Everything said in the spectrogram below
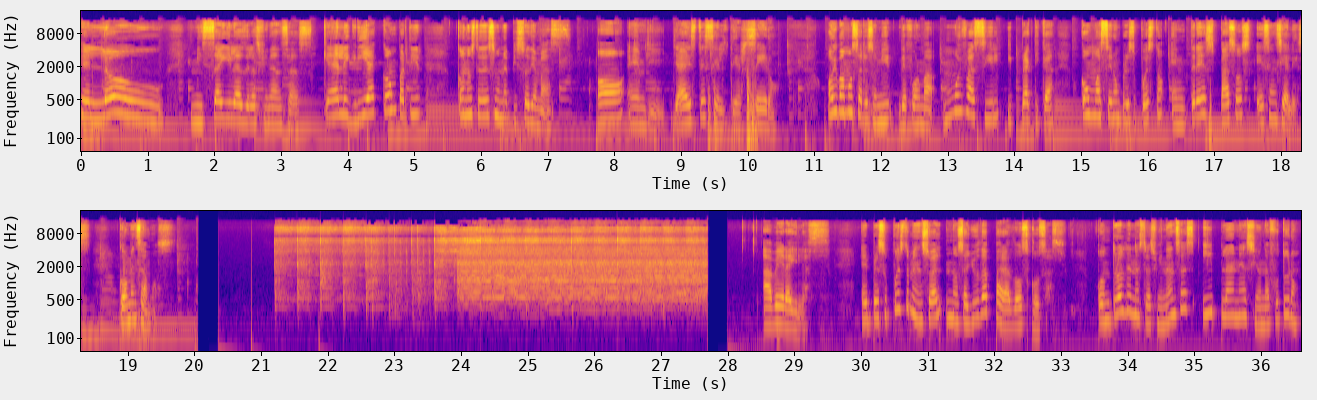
Hello, mis águilas de las finanzas. Qué alegría compartir con ustedes un episodio más. OMG, ya este es el tercero. Hoy vamos a resumir de forma muy fácil y práctica cómo hacer un presupuesto en tres pasos esenciales. Comenzamos. A ver, águilas. El presupuesto mensual nos ayuda para dos cosas. Control de nuestras finanzas y planeación a futuro.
